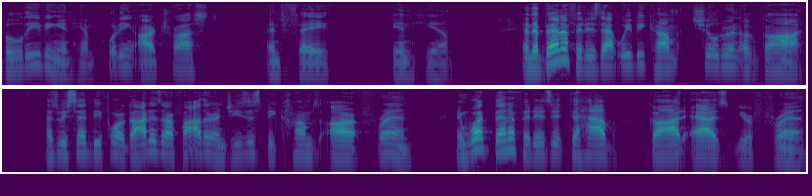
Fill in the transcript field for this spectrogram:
believing in him, putting our trust and faith in him. And the benefit is that we become children of God. As we said before, God is our Father and Jesus becomes our friend. And what benefit is it to have God as your friend?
